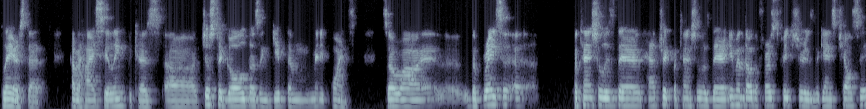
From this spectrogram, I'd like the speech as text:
players that have a high ceiling because uh, just a goal doesn't give them many points. So uh, the brace uh, potential is there, hat trick potential is there. Even though the first fixture is against Chelsea,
